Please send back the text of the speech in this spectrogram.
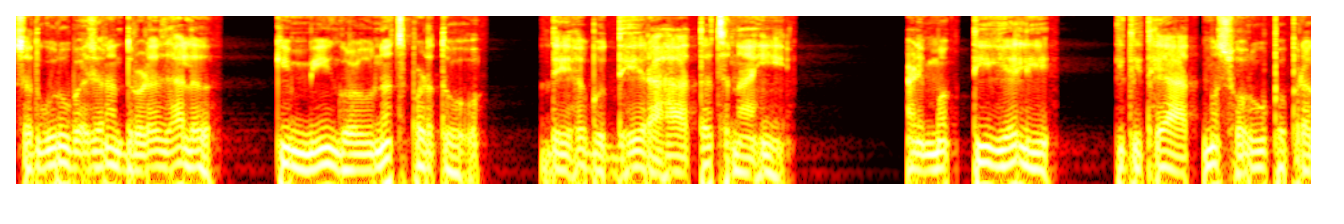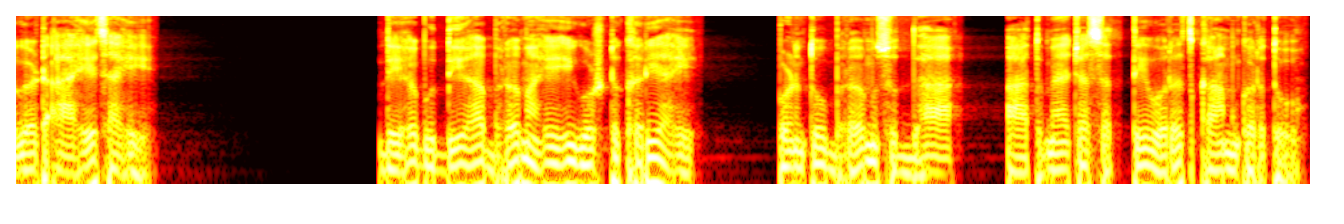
सद्गुरू भजन दृढ झालं की मी गळूनच पडतो. देहबुद्धी राहतच नाही. आणि मग ती गेली की तिथे आत्मस्वरूप प्रगट आहेच आहे. देहबुद्धी हा भ्रम आहे ही गोष्ट खरी आहे पण तो भ्रमसुद्धा आत्म्याच्या सत्तेवरच काम करतो.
